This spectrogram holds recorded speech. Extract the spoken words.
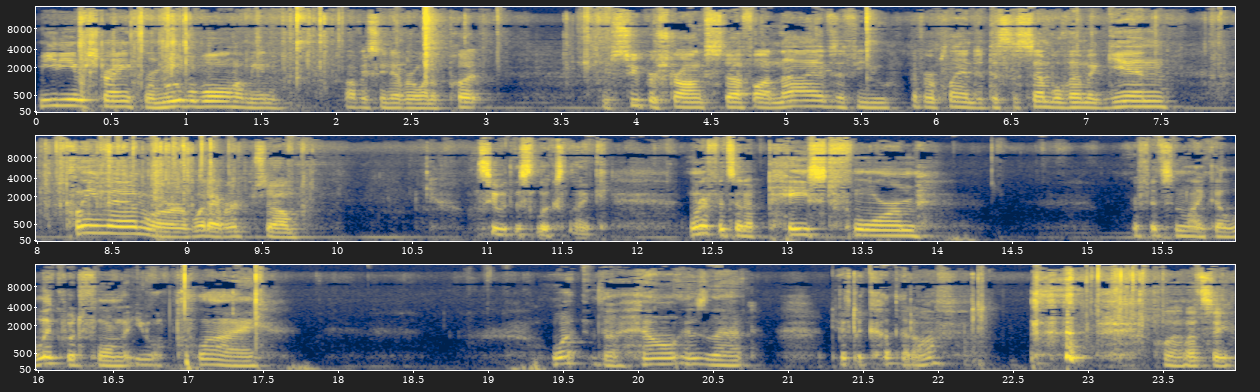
Medium strength, removable. I mean, obviously never want to put some super strong stuff on knives if you ever plan to disassemble them again, clean them or whatever. So let's see what this looks like. I wonder if it's in a paste form or if it's in like a liquid form that you apply. What the hell is that? Do you have to cut that off? Hold on, let's see.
